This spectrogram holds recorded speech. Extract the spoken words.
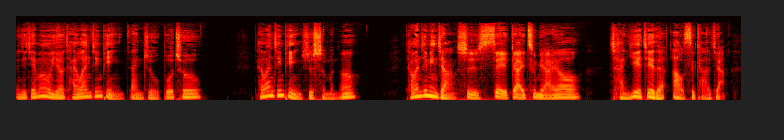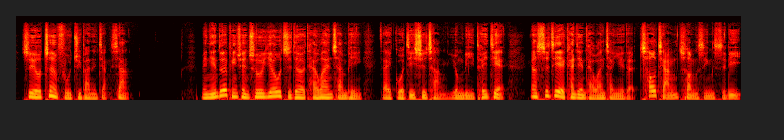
本期节目由台湾精品赞助播出。台湾精品是什么呢？台湾精品奖是世界出名哦，产业界的奥斯卡奖，是由政府举办的奖项，每年都会评选出优质的台湾产品，在国际市场用力推荐，让世界看见台湾产业的超强创新实力。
